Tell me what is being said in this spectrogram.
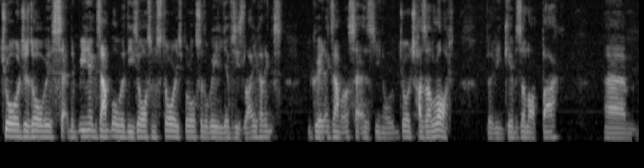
George has always set been an example with these awesome stories, but also the way he lives his life. I think it's a great example of set as you know George has a lot, but he gives a lot back. Um,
